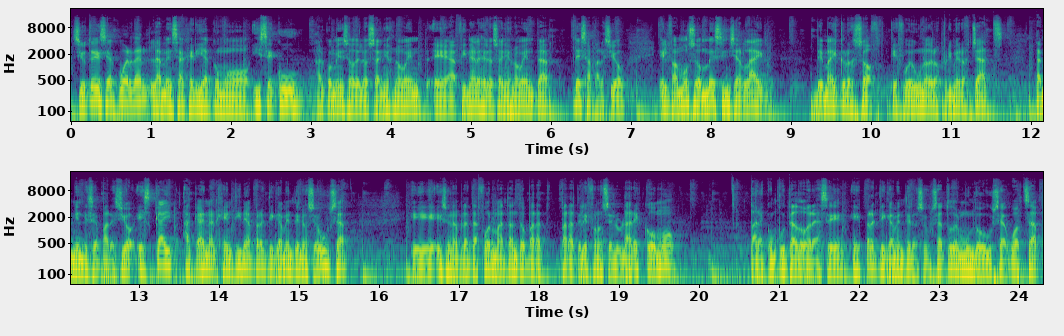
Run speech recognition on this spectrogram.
Si ustedes se acuerdan, la mensajería como ICQ al comienzo de los años 90, eh, a finales de los años 90, desapareció. El famoso Messenger Live de Microsoft, que fue uno de los primeros chats, también desapareció. Skype acá en Argentina prácticamente no se usa. Eh, es una plataforma tanto para, para teléfonos celulares como para computadoras. ¿eh? prácticamente no se usa. Todo el mundo usa WhatsApp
